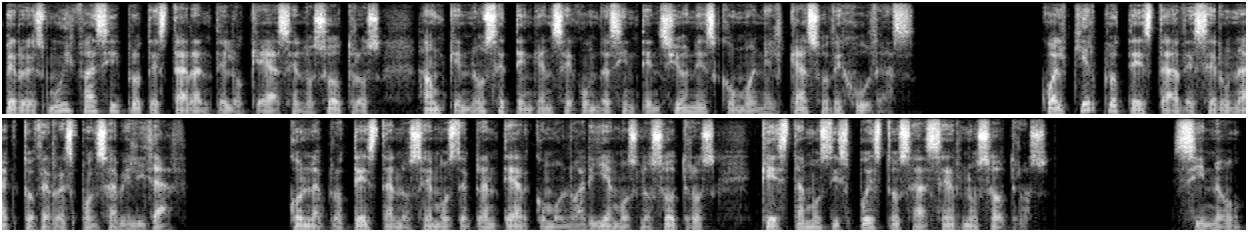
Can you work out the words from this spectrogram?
Pero es muy fácil protestar ante lo que hacen los otros, aunque no se tengan segundas intenciones como en el caso de Judas. Cualquier protesta ha de ser un acto de responsabilidad. Con la protesta nos hemos de plantear como lo haríamos nosotros, que estamos dispuestos a hacer nosotros. Si no,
